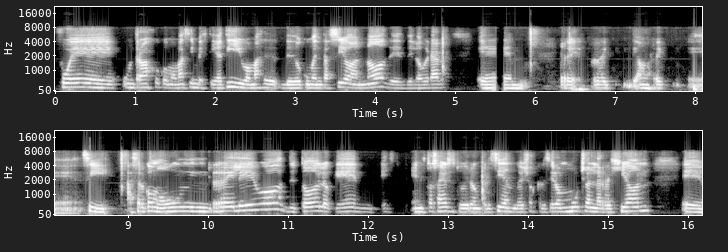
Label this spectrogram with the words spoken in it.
fue un trabajo como más investigativo, más de, documentación, ¿no? De, lograr, eh, digamos, eh, sí, hacer como un relevo de todo lo que en, estos años estuvieron creciendo. Ellos crecieron mucho en la región, eh,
